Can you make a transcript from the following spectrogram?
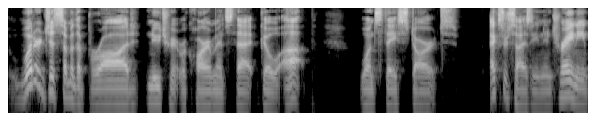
what are just some of the broad nutrient requirements that go up once they start exercising and training?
